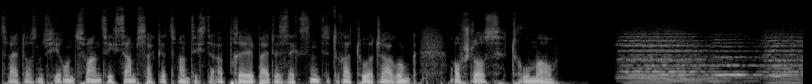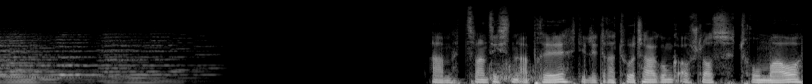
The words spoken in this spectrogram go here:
2024, Samstag, der 20. April, bei der sechsten Literaturtagung auf Schloss Trumau. Am 20. April die Literaturtagung auf Schloss Trumau.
